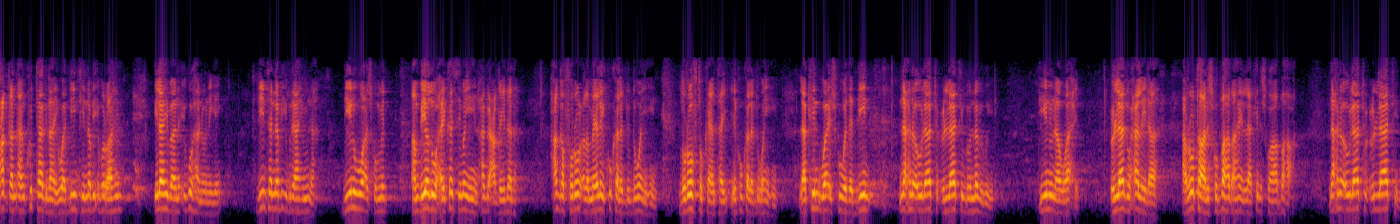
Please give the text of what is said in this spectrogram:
xaqan aan ku taagnahay waa diintii nebi ibraahim ilaahay baana igu hanuuniyey diinta nebi ibraahimna diinuhu waa isku mid. Ambiyadu waxay ka siman yihiin xagga caqiidada xagga furuucda meelay ku kala duwan yihiin duruuftu keentay yay ku kala duwan yihiin. Laakiin waa isku wada diin. Naxnu awlaatu cullaatin buu nebigu yidhi. Diinunaa waaxid. Cullaad waxaa la yidhaha carruurta aan isku bahad ahayn laakiin isku haabaha ah. Awlaatu cullaatin.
